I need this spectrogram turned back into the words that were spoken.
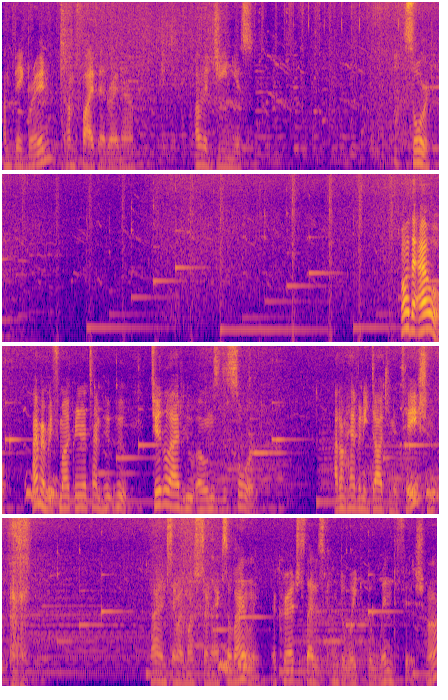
I'm big brain. I'm five head right now. I'm a genius. Sword. Oh, the owl! I remember from Ocarina of Time. Who, who? You're the lad who owns the sword. I don't have any documentation. I understand why the monsters are act so violently. A courageous lad has come to wake the windfish, huh?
